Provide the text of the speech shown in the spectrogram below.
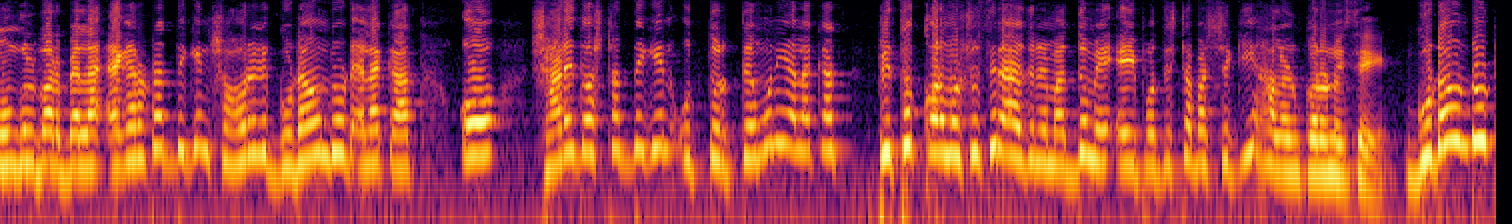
মঙ্গলবার বেলা এগারোটার দিকে শহরের গোডাউন রোড এলাকাত ও সাড়ে দশটার দিকে উত্তর তেমনি এলাকাত পৃথক কর্মসূচির আয়োজনের মাধ্যমে এই প্রতিষ্ঠাবার্ষিকী হালন করানো হয়েছে গোডাউন রুট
